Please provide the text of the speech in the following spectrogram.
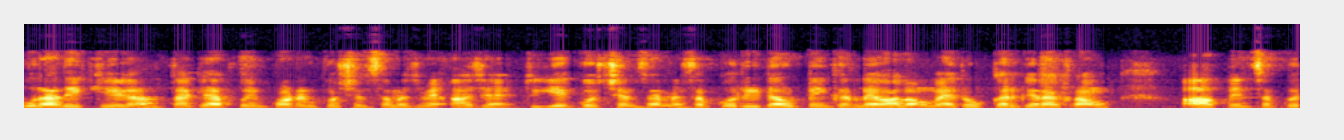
पूरा देखिएगा ताकि आपको इंपॉर्टेंट क्वेश्चन समझ में आ जाए। तो ये क्वेश्चन है, मैं सबको रीड आउट नहीं करने वाला हूँ, मैं रोक करके रख रहा हूँ। आप इन सबको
